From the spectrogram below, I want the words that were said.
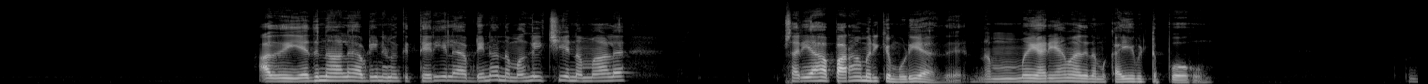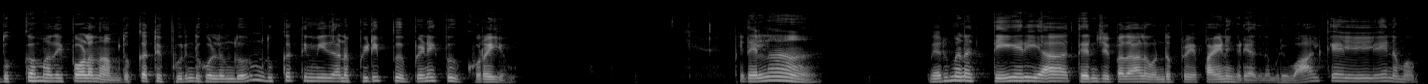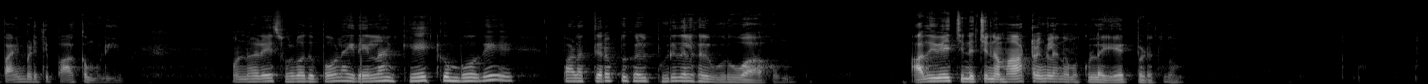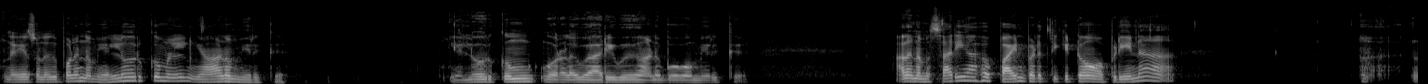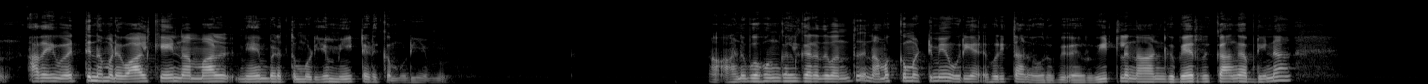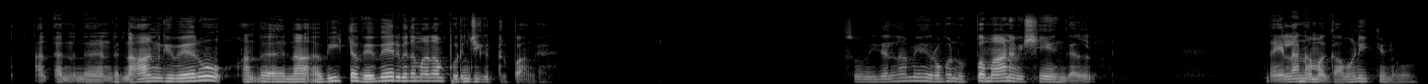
அது எதனால அப்படின்னு எனக்கு தெரியல அப்படின்னா, அந்த மகிழ்ச்சியை நம்மளால் சரியாக பராமரிக்க முடியாது. நம்மை அறியாமல் அது நம்ம கைவிட்டு போகும். துக்கம் அதை போல நாம் துக்கத்தை புரிந்து கொள்ளும் தோறும், துக்கத்தின் மீதான பிடிப்பு, பிணைப்பு குறையும். இதெல்லாம் வெறுமன தேரியாக தெரிஞ்சுப்பதால் ஒன்றும் பயணம் கிடையாது. நம்முடைய வாழ்க்கையிலேயே நம்ம பயன்படுத்தி பார்க்க முடியும். முன்னரே சொல்வது போல் இதையெல்லாம் கேட்கும்போதே பல திறப்புகள், புரிதல்கள் உருவாகும். அதுவே சின்ன சின்ன மாற்றங்களை நமக்குள்ளே ஏற்படுத்தும். நிறைய சொன்னது போல் நம்ம எல்லோருக்கும் ஞானம் இருக்குது எல்லோருக்கும் ஓரளவு அறிவு, அனுபவம் இருக்குது அதை நம்ம சரியாக பயன்படுத்திக்கிட்டோம் அப்படின்னா அதை வைத்து நம்முடைய வாழ்க்கையை நம்மால் மேம்படுத்த முடியும், மீட்டெடுக்க முடியும். அனுபவங்கள்ங்கிறது வந்து நமக்கு மட்டுமே உரிய உரித்தானது. ஒரு ஒரு வீட்டில் நான்கு பேர் இருக்காங்க அப்படின்னா, அந்த அந்த நான்கு பேரும் அந்த நான் வீட்டை வெவ்வேறு விதமாக தான் புரிஞ்சிக்கிட்டு இருப்பாங்க. ஸோ இதெல்லாமே ரொம்ப நுட்பமான விஷயங்கள். இதையெல்லாம் நம்ம கவனிக்கணும்.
